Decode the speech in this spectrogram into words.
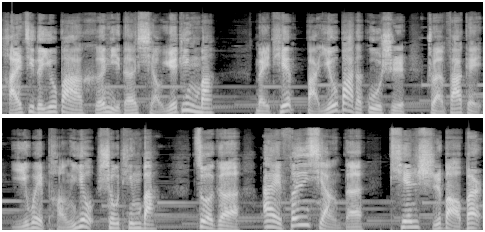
还记得优爸和你的小约定吗？每天把优爸的故事转发给一位朋友收听吧，做个爱分享的天使宝贝儿。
